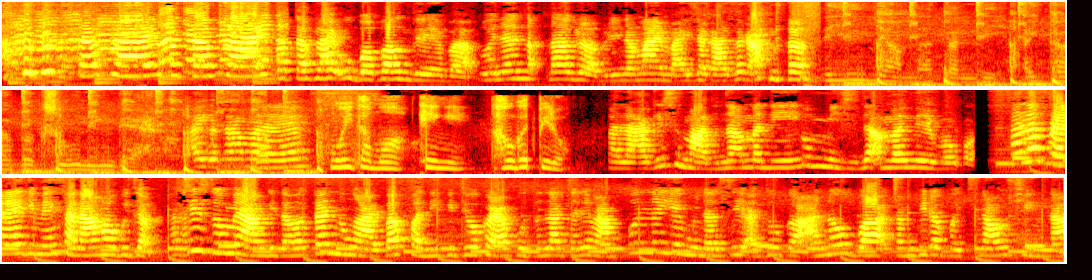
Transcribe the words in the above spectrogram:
butterfly butterfly. Butterfly uba fangdre ba boina nakna grabri na mai mai jaga jaga da yamna tanbi ai thabak suning de ai ga sama ne moi tamo hingi haugat piro ꯄꯂꯥꯒꯤ ꯁꯤꯃꯥꯗꯨꯅ ꯑꯃꯅꯤ ꯇꯨꯝꯃꯤꯁꯤꯅ ꯑꯃꯅꯦꯕꯀꯣ ꯍꯜꯂꯣ ꯐ꯭ꯔꯦꯟ ꯑꯩꯒꯤ ꯃꯤꯡ ꯁꯅꯥ ꯍꯧꯕꯤꯖꯝ ꯉꯁꯤꯁꯨ ꯃꯌꯥꯝꯒꯤꯗꯃꯛꯇ ꯅꯨꯡꯉꯥꯏꯕ ꯐꯅꯤ ꯚꯤꯗꯤꯑꯣ ꯈꯔ ꯄꯨꯗꯨꯅ ꯂꯥꯛꯆꯔꯤ ꯃꯌꯥꯝ ꯄꯨꯟꯅ ꯌꯦꯡꯃꯤꯟꯅꯁꯤ ꯑꯗꯨꯒ ꯑꯅꯧꯕ ꯆꯪꯕꯤꯔꯛꯄ ꯏꯆꯤꯜ ꯏꯅꯥꯎꯁꯤꯡꯅ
